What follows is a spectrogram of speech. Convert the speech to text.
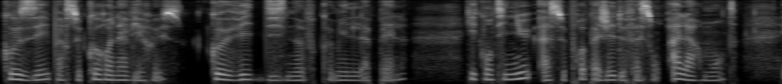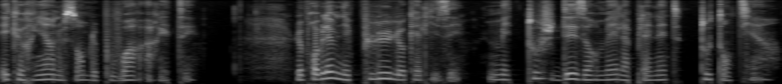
causée par ce coronavirus, Covid-19 comme il l'appelle, qui continue à se propager de façon alarmante et que rien ne semble pouvoir arrêter. Le problème n'est plus localisé mais touche désormais la planète tout entière.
